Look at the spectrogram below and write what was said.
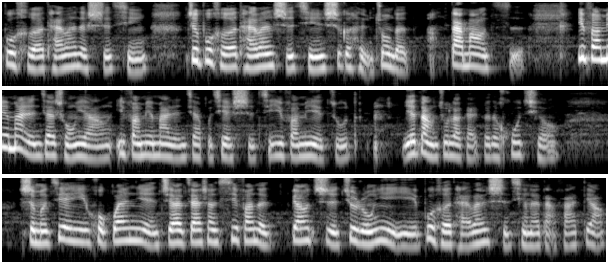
不合台湾的实情。这不合台湾实情是个很重的大帽子。一方面骂人家崇洋，一方面骂人家不切实际，一方面也阻也挡住了改革的呼求。什么建议或观念，只要加上西方的标志，就容易以不合台湾实情来打发掉。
